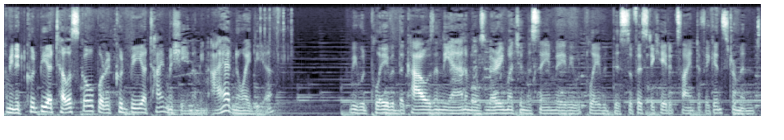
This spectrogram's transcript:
I mean, it could be a telescope or it could be a time machine. I mean, I had no idea. We would play with the cows and the animals very much in the same way we would play with this sophisticated scientific instrument.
